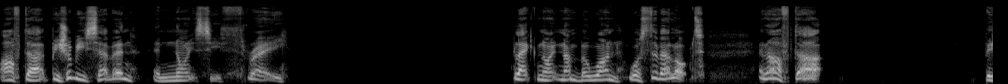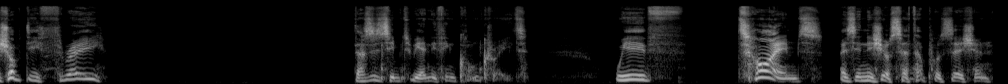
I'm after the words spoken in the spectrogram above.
After bishop e7 and knight c3, black knight number one was developed, and after bishop d3, doesn't seem to be anything concrete. With times as initial setup position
